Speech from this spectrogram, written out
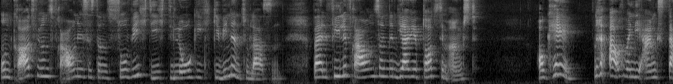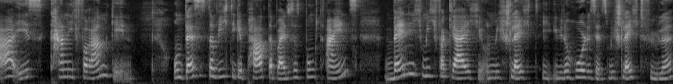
Und gerade für uns Frauen ist es dann so wichtig, die Logik gewinnen zu lassen. Weil viele Frauen sagen dann, ja, ich habe trotzdem Angst. Okay, auch wenn die Angst da ist, kann ich vorangehen. Und das ist der wichtige Part dabei. Das heißt, Punkt 1, wenn ich mich vergleiche und mich schlecht, ich wiederhole das jetzt, mich schlecht fühle,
